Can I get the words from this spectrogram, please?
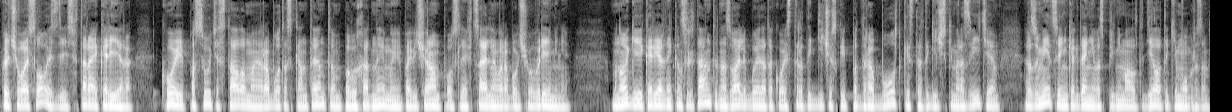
Ключевое слово здесь – вторая карьера – кой, по сути, стала моя работа с контентом по выходным и по вечерам после официального рабочего времени. Многие карьерные консультанты назвали бы это такой стратегической подработкой, стратегическим развитием. Разумеется, я никогда не воспринимал это дело таким образом.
